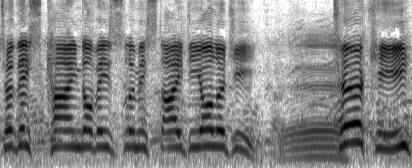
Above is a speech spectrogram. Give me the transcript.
to this kind of Islamist ideology. Turkey,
